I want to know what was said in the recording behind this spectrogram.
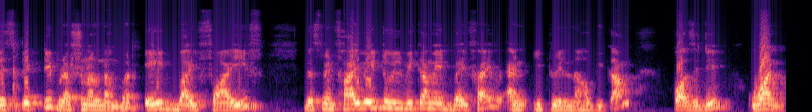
respective rational number. 8 by 5 this means 5 8 will become 8 by 5 and it will now become positive 1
